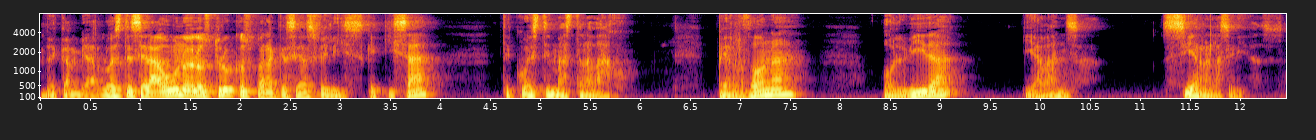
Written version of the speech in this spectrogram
de cambiarlo. Este será uno de los trucos para que seas feliz, que quizá te cueste más trabajo. Perdona, olvida y avanza. Cierra las heridas.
